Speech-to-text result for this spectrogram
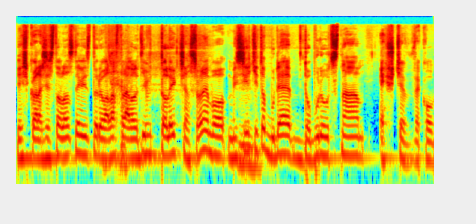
je škoda, že jsi to vlastně vystudovala, strávil tím tolik času, nebo myslíš, hmm. že ti to bude do budoucna ještě jako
